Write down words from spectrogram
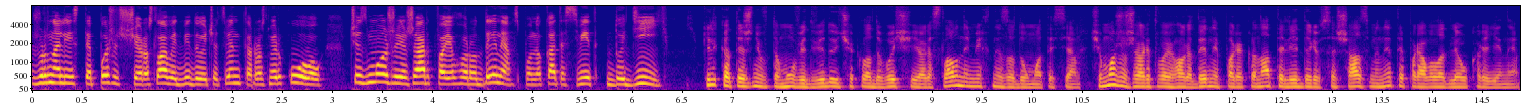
Журналісти пишуть, що Ярослав, відвідуючи цвинтар, розмірковував, чи зможе жертва його родини спонукати світ до дій. Кілька тижнів тому, відвідуючи кладовище, Ярослав не міг не задуматися, чи може жертва його родини переконати лідерів США змінити правила для України.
